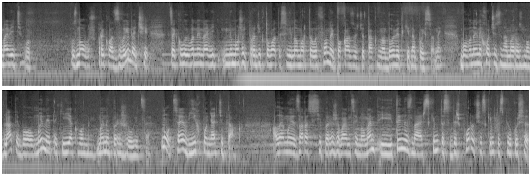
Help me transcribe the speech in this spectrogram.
навіть от, знову ж приклад з видачі, це коли вони навіть не можуть продиктувати свій номер телефону і показують отак на довідки написаний. Бо вони не хочуть з нами розмовляти, бо ми не такі, як вони. Ми не пережили це. Ну, це в їх понятті так. Але ми зараз всі переживаємо цей момент, і ти не знаєш, з ким ти сидиш поруч і з ким ти спілкуєшся.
